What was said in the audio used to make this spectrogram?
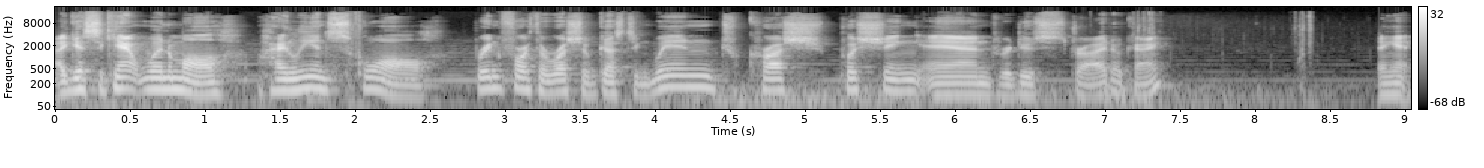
I guess you can't win them all. Hylian Squall. Bring forth a rush of gusting wind, crush, pushing, and reduce stride. Okay. Dang it.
